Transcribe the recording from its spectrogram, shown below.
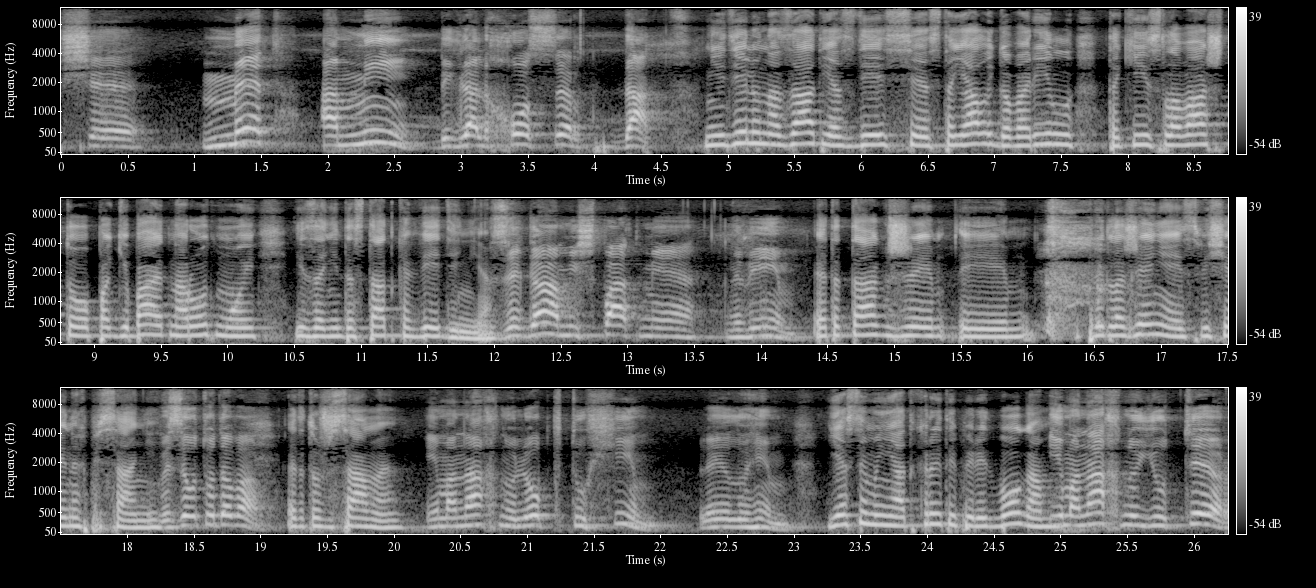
שמת עמי בגלל חוסר דת. Неделю назад я здесь э, стоял и говорил такие слова, что погибает народ мой из-за недостатка ведения. זה גם משפט מהנביאים, Это также и предложение из священных писаний. וזה אותו דבר. Это то же самое. אם אנחנו לא פתוחים לאלוהים, Если мы не открыты перед Богом, אם אנחנו יותר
